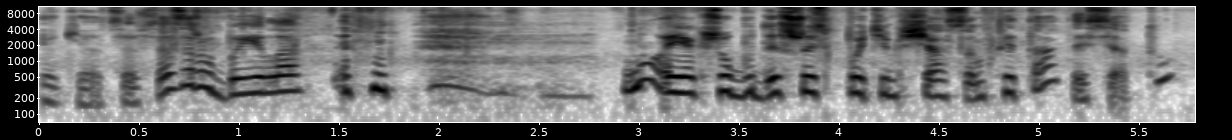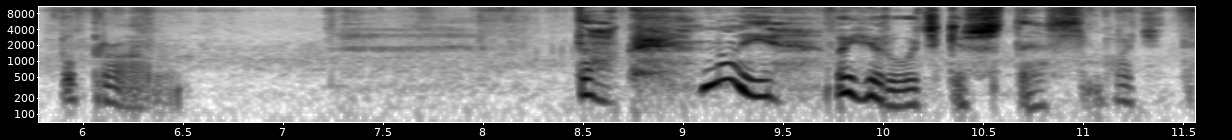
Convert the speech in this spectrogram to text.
як я це все зробила. Ну, а якщо буде щось потім з часом хитатися, то поправимо. Так, ну і огірочки ж теж, бачите.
